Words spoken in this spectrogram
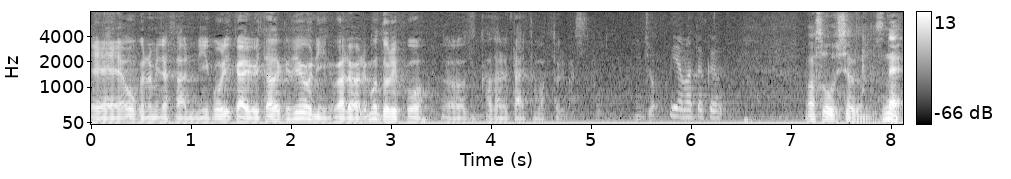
えー、多くの皆さんにご理解をいただけるように、われわれも努力を重ねたいと思っております宮本君。まあ、そうおっしゃるんですね。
